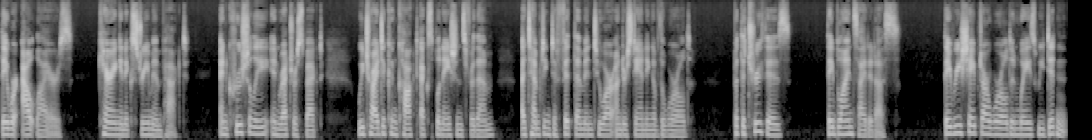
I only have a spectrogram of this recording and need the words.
They were outliers, carrying an extreme impact. And crucially, in retrospect, we tried to concoct explanations for them, attempting to fit them into our understanding of the world. But the truth is, they blindsided us. They reshaped our world in ways we didn't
